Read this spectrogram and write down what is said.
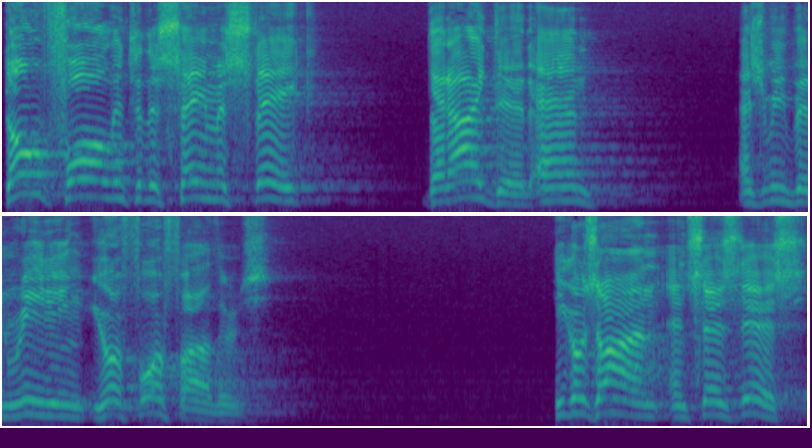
Don't fall into the same mistake that I did. And as we've been reading, your forefathers. He goes on and says this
